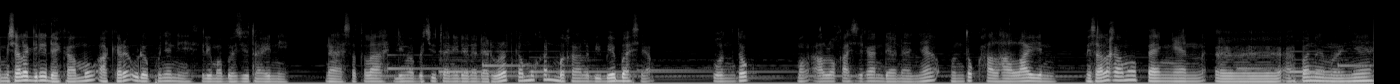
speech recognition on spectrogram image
misalnya gini deh kamu akhirnya udah punya nih 15 juta ini. Nah setelah 15 juta ini dana darurat kamu kan bakalan lebih bebas ya untuk mengalokasikan dananya untuk hal-hal lain. Misalnya kamu pengen e, apa namanya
